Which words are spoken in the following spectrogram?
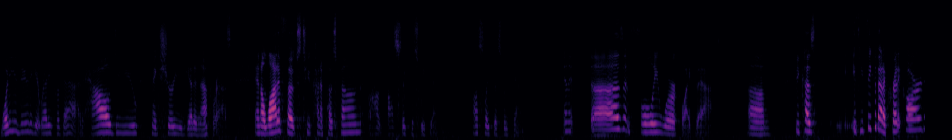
What do you do to get ready for bed? How do you make sure you get enough rest? And a lot of folks, to kind of postpone, oh, I'll sleep this weekend. I'll sleep this weekend. And it doesn't fully work like that. Um, because if you think about a credit card,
